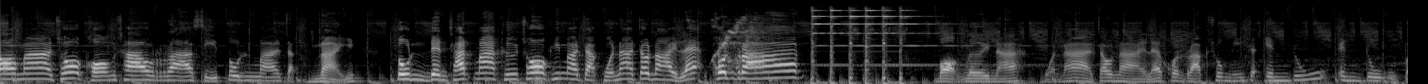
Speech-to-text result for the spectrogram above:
ต่อมาโชคของชาวราศีตุลมาจากไหน ตุลเด่นชัดมากคือโชคที่มาจากหัวหน้าเจ้านายและคนรัก บอกเลยนะ หัวหน้าเจ้านายและคนรักช่วงนี้จะเอ็นดูเอ็นดูอุป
